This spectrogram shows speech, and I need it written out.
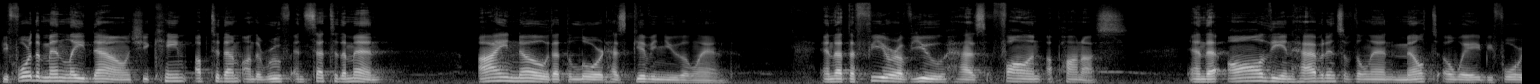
Before the men lay down, she came up to them on the roof and said to the men, I know that the Lord has given you the land and that the fear of you has fallen upon us, and that all the inhabitants of the land melt away before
